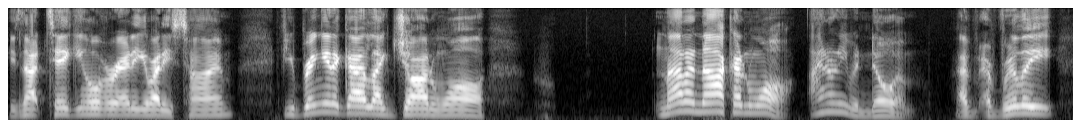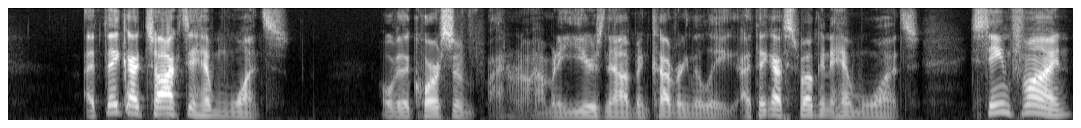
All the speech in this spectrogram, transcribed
He's not taking over anybody's time. If you bring in a guy like John Wall, not a knock on Wall. I don't even know him. I've, I've really, I think I talked to him once over the course of I don't know how many years now I've been covering the league. I think I've spoken to him once. He seemed fine.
